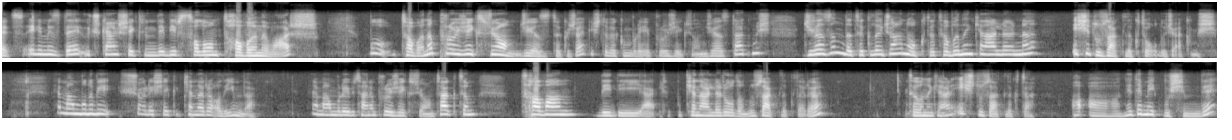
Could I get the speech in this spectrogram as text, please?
Evet, elimizde üçgen şeklinde bir salon tavanı var. Bu tavana projeksiyon cihazı takacak. İşte bakın buraya projeksiyon cihazı takmış. Cihazın da takılacağı nokta tavanın kenarlarına eşit uzaklıkta olacakmış. Hemen bunu bir şöyle şekli kenara alayım da. Hemen buraya bir tane projeksiyon taktım. Tavan dediği yer, bu kenarları olan uzaklıkları tavanın kenarı eşit uzaklıkta. Aa ne demek bu şimdi?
